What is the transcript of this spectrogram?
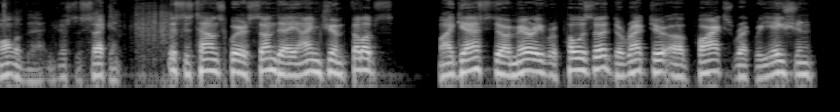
all of that in just a second. This is town square sunday. I'm jim phillips. My guests are mary rapoza director of parks recreation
